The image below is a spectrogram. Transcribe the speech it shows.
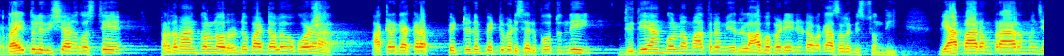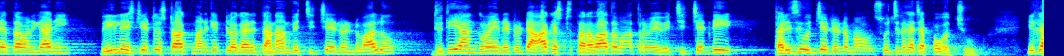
రైతుల విషయానికి వస్తే ప్రథమాంకంలో రెండు పంటలు కూడా అక్కడికక్కడ పెట్టిన పెట్టుబడి సరిపోతుంది. ద్వితీయాంకంలో మాత్రం మీరు లాభపడేటువంటి అవకాశం లభిస్తుంది. వ్యాపారం ప్రారంభం చేద్దామని కానీ రియల్ ఎస్టేట్ స్టాక్ మార్కెట్లో కానీ ధనం వెచ్చించేటువంటి వాళ్ళు ద్వితీయాంకమైనటువంటి ఆగస్టు తర్వాత మాత్రమే వెచ్చించండి కలిసి వచ్చేటువంటి సూచనగా చెప్పవచ్చు. ఇక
